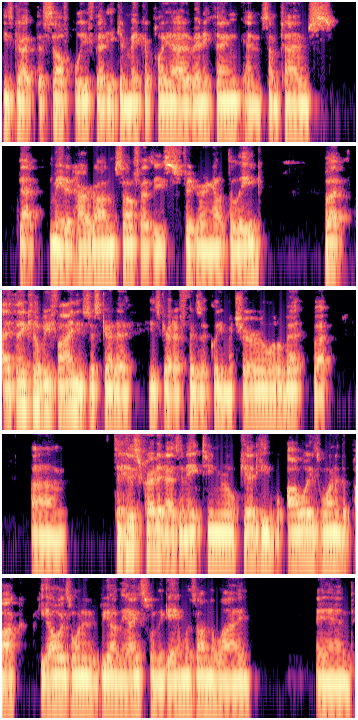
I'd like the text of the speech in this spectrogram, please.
he's got the self belief that he can make a play out of anything, and sometimes that made it hard on himself as he's figuring out the league but I think he'll be fine. He's just got to he's got to physically mature a little bit. But um, to his credit, as an 18 year old kid, he always wanted the puck. He always wanted to be on the ice when the game was on the line, and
